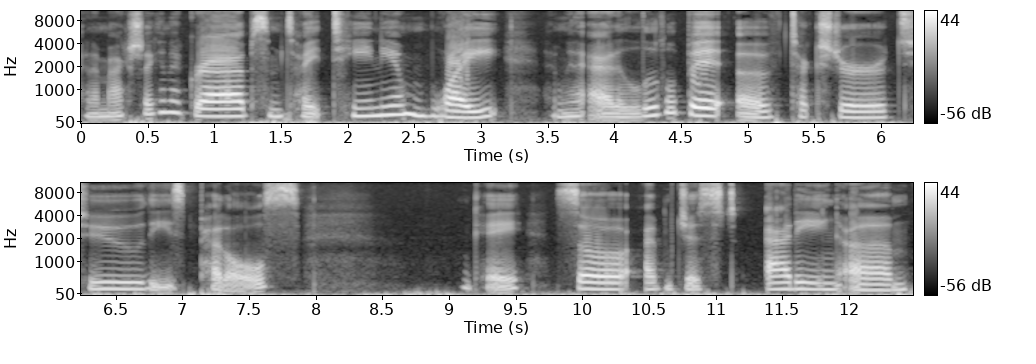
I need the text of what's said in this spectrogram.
And I'm actually going to grab some titanium white I'm going to add a little bit of texture to these petals. Okay, so I'm just adding um,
